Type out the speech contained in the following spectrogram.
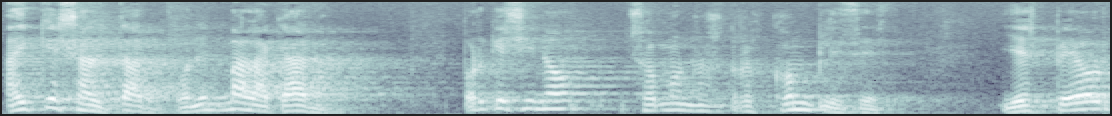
Hay que saltar, poner mala cara, porque si no, somos nosotros cómplices. Y es peor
